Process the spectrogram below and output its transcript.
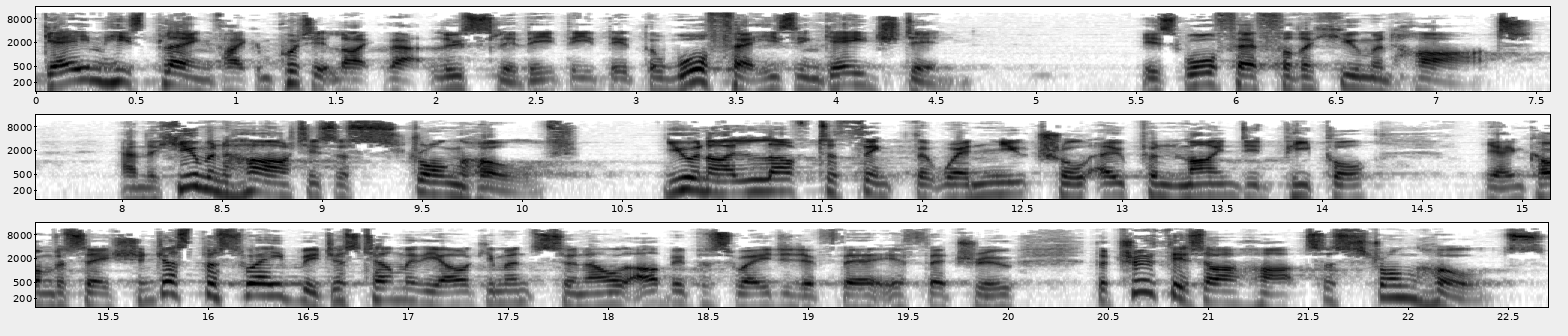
game he's playing, if I can put it like that loosely, the, the, the, the warfare he's engaged in is warfare for the human heart. And the human heart is a stronghold. You and I love to think that we're neutral, open-minded people yeah, in conversation. Just persuade me. Just tell me the arguments and I'll, I'll be persuaded if they're, if they're true. The truth is our hearts are strongholds.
